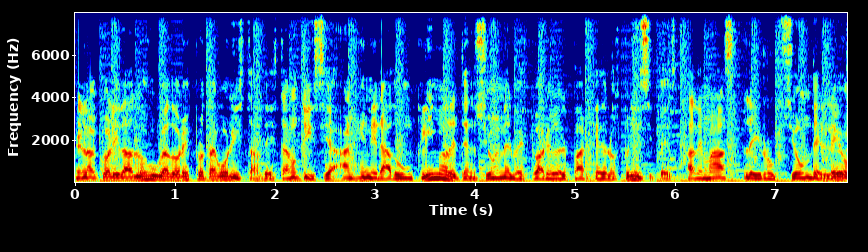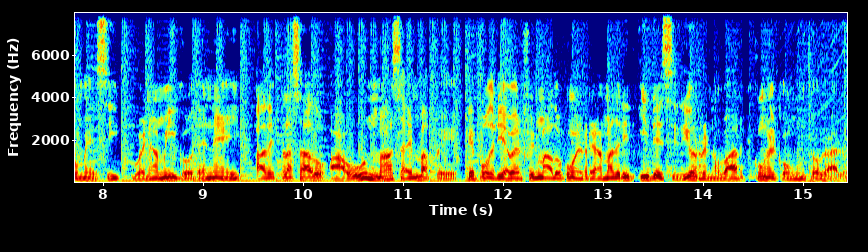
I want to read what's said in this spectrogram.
En la actualidad, los jugadores protagonistas de esta noticia han generado un clima de tensión en el vestuario del Parque de los Príncipes. Además, la irrupción de Leo Messi, buen amigo de Ney, ha desplazado aún más a Mbappé, que podría haber firmado con el Real Madrid y decidió renovar con conjunto galo.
